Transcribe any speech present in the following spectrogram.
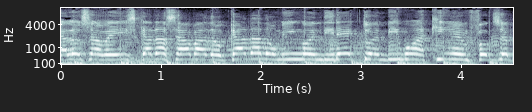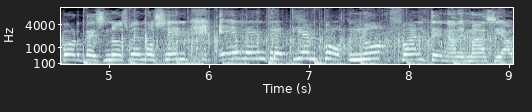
Ya lo sabéis, cada sábado, cada domingo en directo, en vivo aquí en Fox Deportes. Nos vemos en el entretiempo. No falten, además, ya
